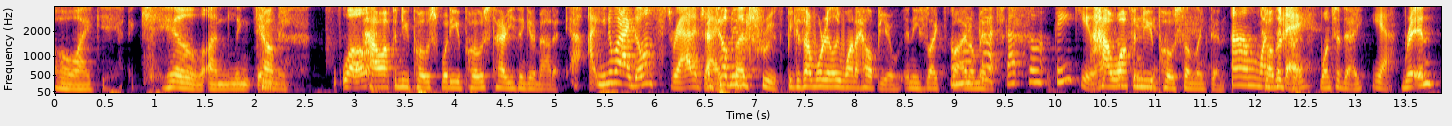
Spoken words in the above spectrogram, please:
Oh, I kill on LinkedIn. Tell me. Well, How often do you post? What do you post? How are you thinking about it? I- you know what? I don't strategize. And tell me the truth because I really want to help you. And he's like, Oh my final God, minutes. that's so. Thank you. How so often do you post on LinkedIn? Um, Tell once the a day. truth. Once a day. Yeah. Written?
